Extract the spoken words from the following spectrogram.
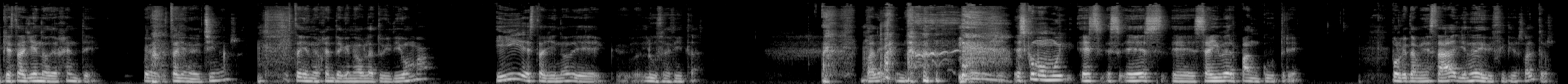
que está lleno de gente, pero está lleno de chinos, está lleno de gente que no habla tu idioma, y está lleno de lucecitas. ¿Vale? es como muy. Es, es, es eh, cyberpunk cutre. Porque también está lleno de edificios altos.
